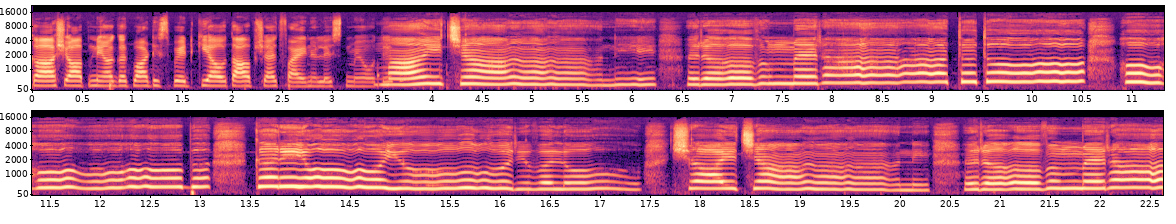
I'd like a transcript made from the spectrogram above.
काश आपने अगर पार्टिसिपेट किया होता, आप शायद फाइनलिस्ट में होते। माई चाने रव मेरा दो, हो हो करियो यूर वलो। शाय चाने रव मेरा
